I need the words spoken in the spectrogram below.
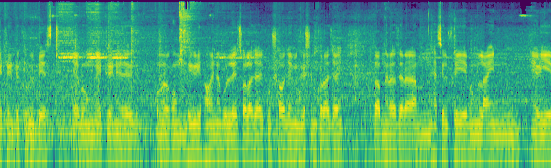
এই ট্রেনটি খুবই বেস্ট এবং এই ট্রেনে কোনো রকম ভিড় হয় না বললে চলা যায় খুব সহজে ইমিগ্রেশন করা যায়। তো আপনারা যারা হ্যাসেল ফ্রি এবং লাইন এড়িয়ে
